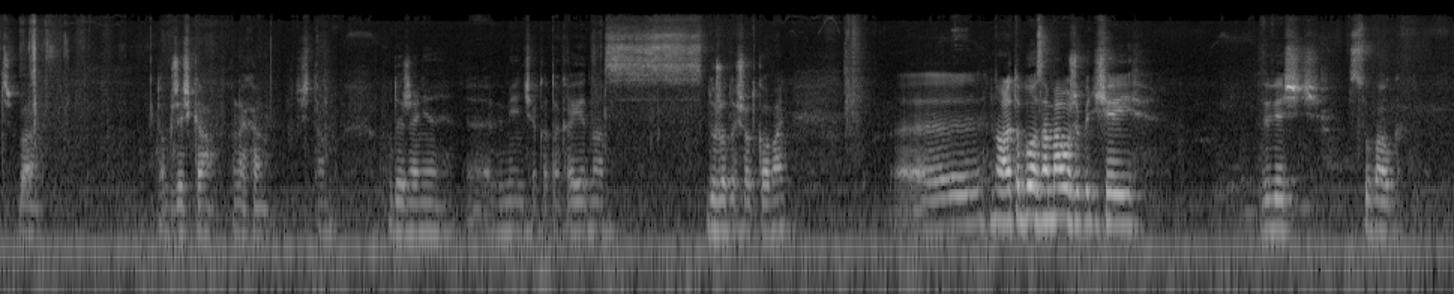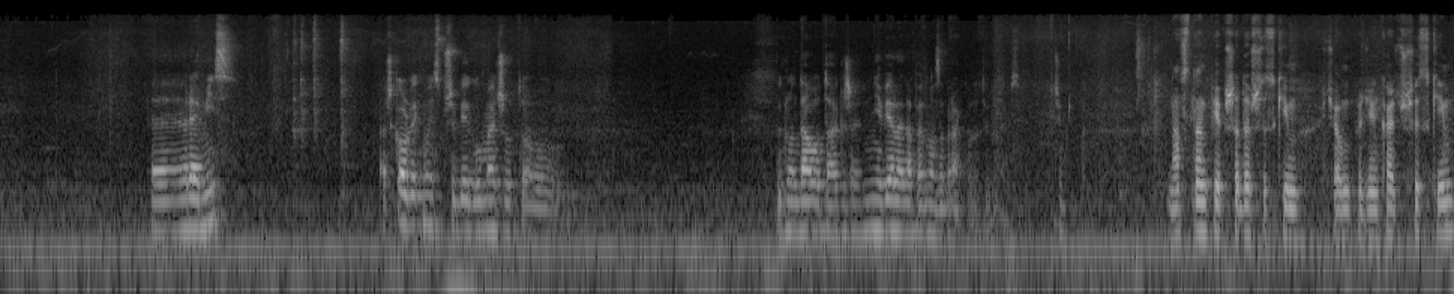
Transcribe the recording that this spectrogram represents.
trzeba to Grześka Lecha gdzieś tam uderzenie e, wymienić jako taka jedna z dużo dośrodkowań. E, No ale to było za mało, żeby dzisiaj wywieźć Suwałk e, remis. Aczkolwiek mówiąc z przebiegu meczu to wyglądało tak, że niewiele na pewno zabrakło do tego remisu. Na wstępie przede wszystkim chciałbym podziękować wszystkim,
